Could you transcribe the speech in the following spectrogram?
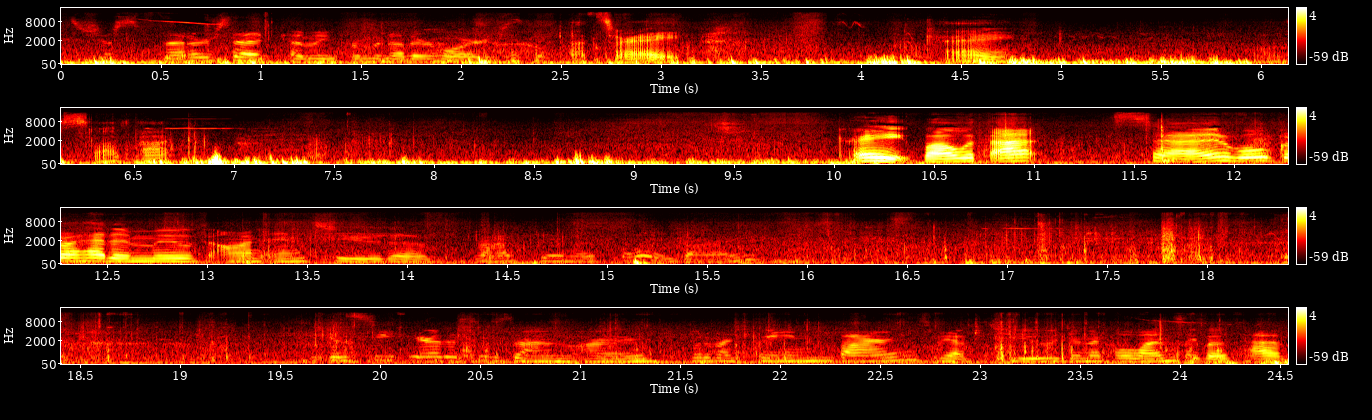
it's just better said coming from another horse. That's right. Okay. swap back. Great. Well, with that said, we'll go ahead and move on into the Rob Chandler Solar Barn. You can see here, this is um, our one of our training barns. We have two identical ones. They both have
